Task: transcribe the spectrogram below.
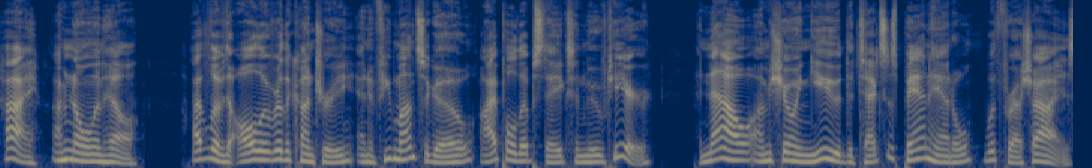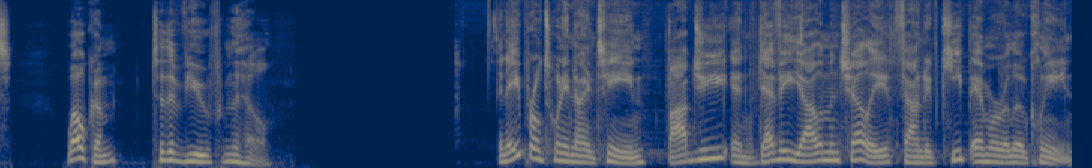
Hi, I'm Nolyn Hill. I've lived all over the country, and a few months ago, I pulled up stakes and moved here. And now I'm showing you the Texas Panhandle with fresh eyes. Welcome to the View from the Hill. In April 2019, Bobji and Devi Yalamanchili founded Keep Amarillo Clean,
